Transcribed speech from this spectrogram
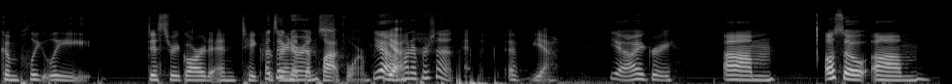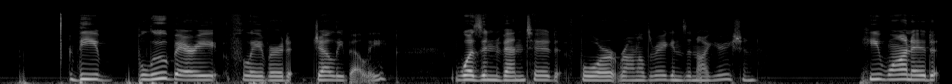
completely disregard and take for That's granted the platform. Yeah, yeah, hundred percent. Uh, yeah. Yeah, I agree. Um, also, um, the blueberry flavored Jelly Belly was invented for Ronald Reagan's inauguration. He wanted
